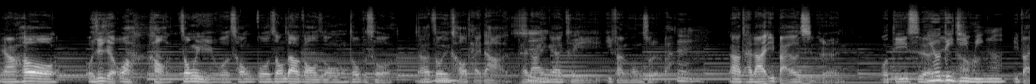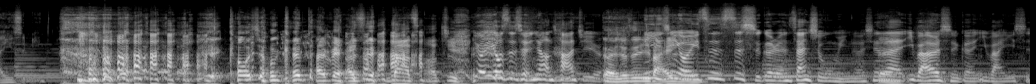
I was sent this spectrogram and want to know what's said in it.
然后。我就觉得哇，好，终于我从国中到高中都不错，然后终于考台大了，台大应该可以一帆风顺吧？对。那台大一百二十个人，我第一次你有第几名了？一百一十名。高雄跟台北还是很大差距，又又是城乡差距了。对，就是你已经有一次四十个人三十五名了，现在一百二十跟一百一十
